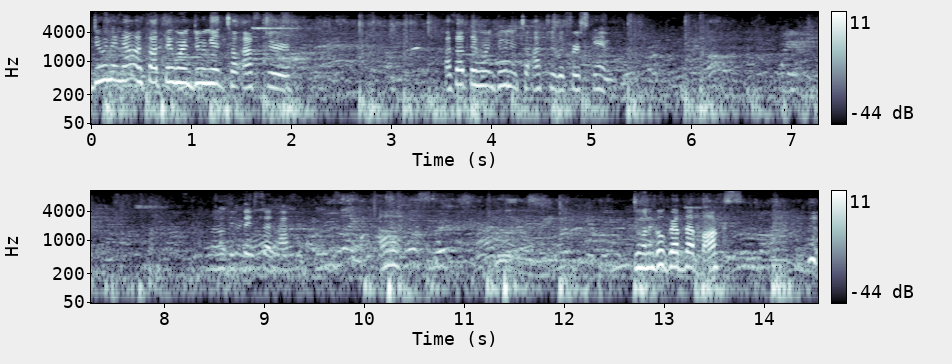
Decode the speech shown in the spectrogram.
They doing it now? I thought they weren't doing it till after. I thought they weren't doing it till after the first game. I don't think they said half. Oh. You want to go grab that box? they're,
